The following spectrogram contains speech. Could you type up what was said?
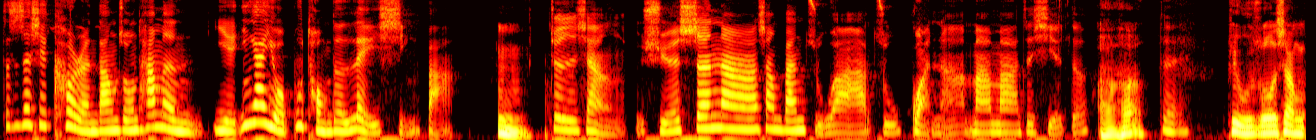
但是这些客人当中，他们也应该有不同的类型吧？嗯，就是像学生啊、上班族啊、主管啊、妈妈这些的啊哈，对。譬如说，像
